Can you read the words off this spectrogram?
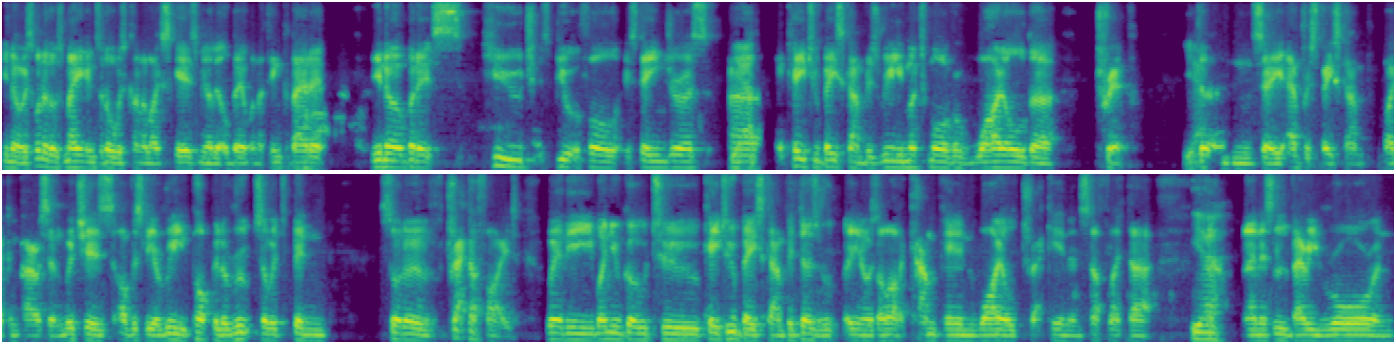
you know, it's one of those mountains that always kind of like scares me a little bit when I think about it, you know, but it's huge, it's beautiful, it's dangerous. Yeah. Uh, the K2 base camp is really much more of a wilder trip yeah. than, say, Everest base camp by comparison, which is obviously a really popular route. So it's been sort of trekkified where the when you go to K2 base camp, it does, you know, there's a lot of camping, wild trekking and stuff like that. Yeah and it's very raw. And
